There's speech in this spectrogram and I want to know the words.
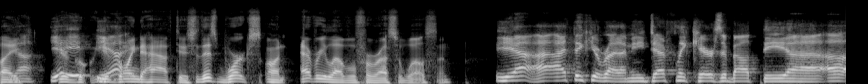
Like Yeah. Yeah, you're, yeah, you're going to have to. So this works on every level for Russell Wilson Yeah, I, I think you're right. I mean, he definitely cares about the uh, uh,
